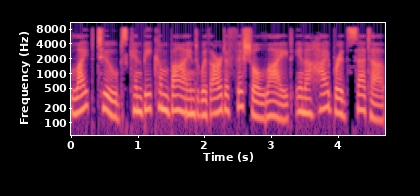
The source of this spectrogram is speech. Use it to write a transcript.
light tubes can be combined with artificial light in a hybrid setup.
